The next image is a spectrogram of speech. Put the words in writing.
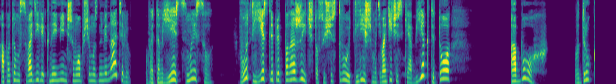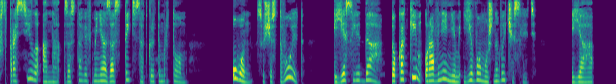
а потом сводили к наименьшему общему знаменателю? В этом есть смысл. Вот если предположить, что существуют лишь математические объекты, то... А Бог? Вдруг спросила она, заставив меня застыть с открытым ртом. Он существует? И если да, то каким уравнением его можно вычислить? Я...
